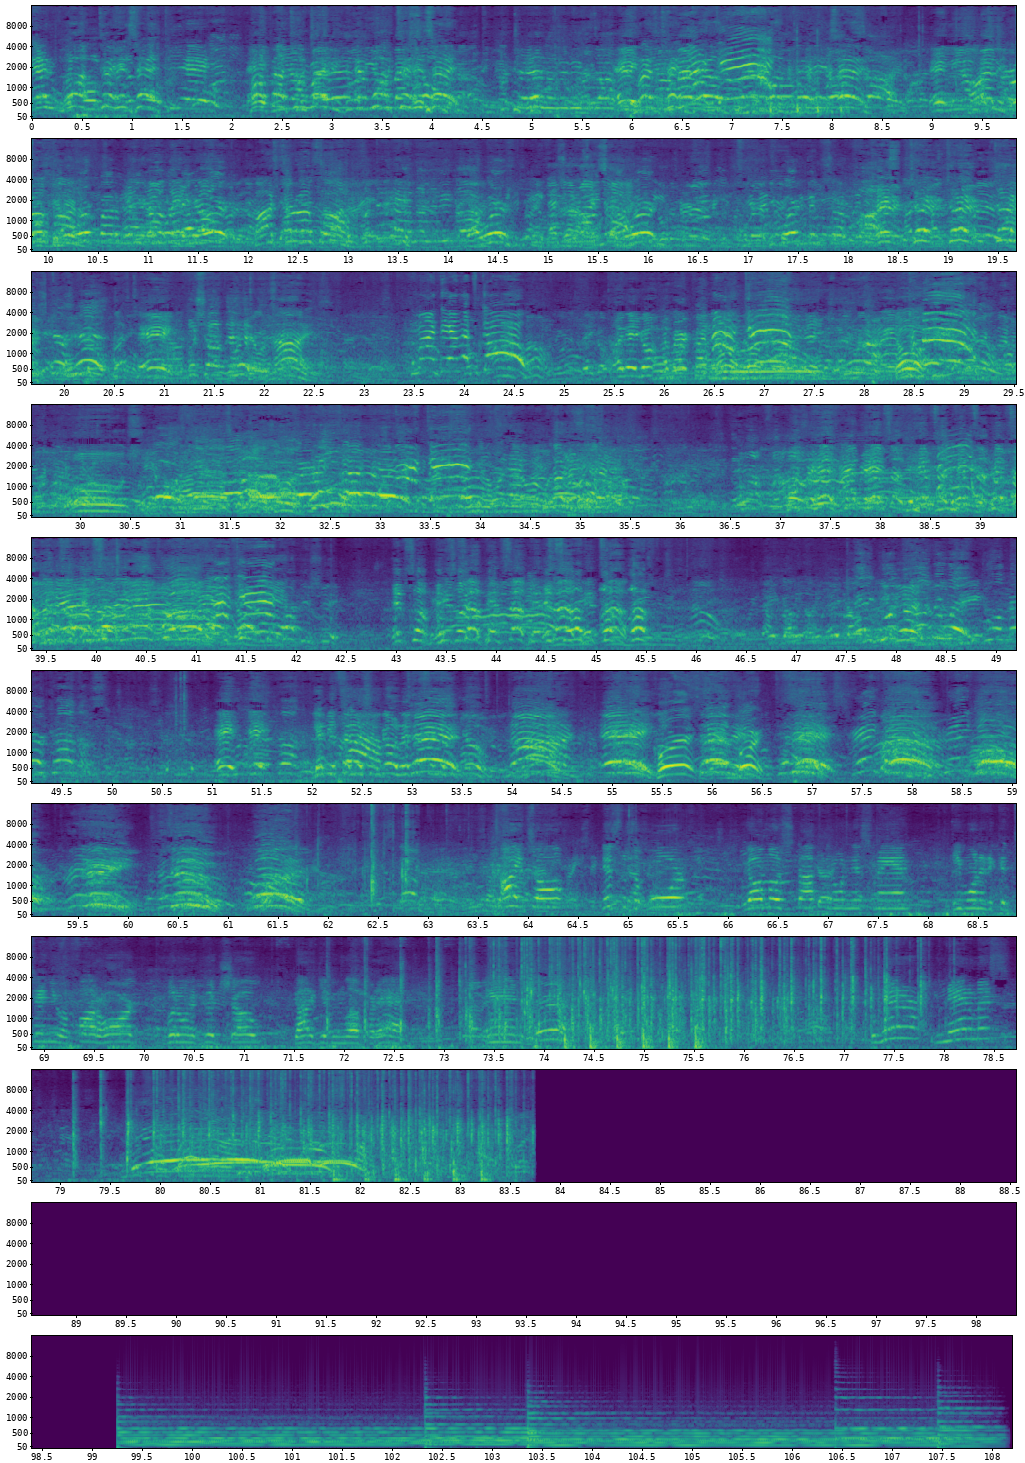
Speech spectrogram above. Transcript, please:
and walk to his head. PA, hop out to the right and walk to his head. Hey, left hand up, walk to his head. Hey, Leon, posture up on him. That worked. Posture up on him. That worked. That worked. Keep working. Turn, turn, turn, turn. Hey, push off the hip. Nice. Come on, Dan, let's go! There you go. American. Come on, Dan! Go up. Come on, oh, Dan! Have your hands up. Hips up. Hips up. Hips up. Come on, Dan! Hips up. Hips up. Hips up. Hips up. Hips up. Up. Hey, do it other way. Do Americanas. Hey, hey. Let me time. Go. Let me go. Nine. Eight. Corey. Corey. Six. Five. Four. Three. Two. One. All right, y'all. This was a war. We almost stopped it on this man. He wanted to continue and fought hard, put on a good show. Got to give him love for that. And the unanimous. Fight.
